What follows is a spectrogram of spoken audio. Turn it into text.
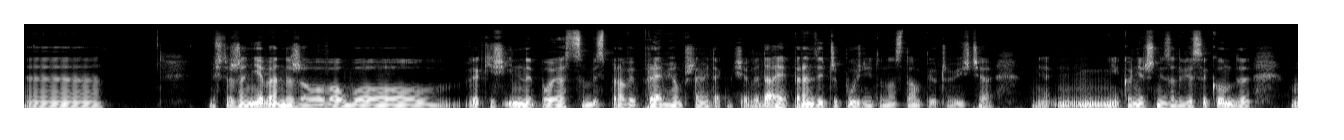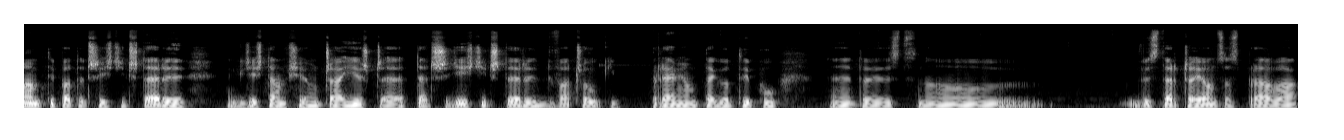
Eee, myślę, że nie będę żałował, bo jakiś inny pojazd sobie sprawy premium, przynajmniej tak mi się wydaje. Prędzej czy później to nastąpi oczywiście, nie, niekoniecznie za dwie sekundy. Mam typa T34, gdzieś tam się czai jeszcze T34, dwa czołgi premium tego typu. E, to jest no wystarczająca sprawa.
